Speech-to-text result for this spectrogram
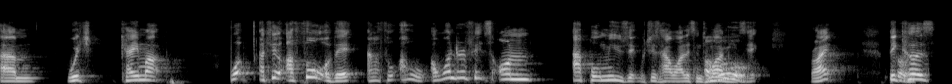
um, which came up what I tell you, I thought of it and I thought, oh, I wonder if it's on Apple Music, which is how I listen to my Oh. music, right? Because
